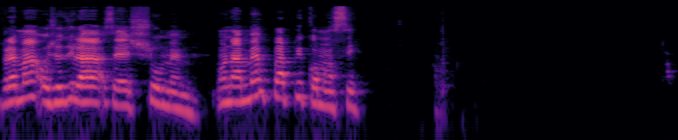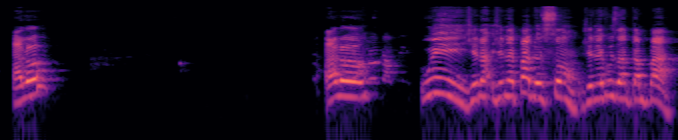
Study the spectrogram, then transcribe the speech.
Vraiment, aujourd'hui, là, c'est chaud même. On n'a même pas pu commencer. Allô? Allô? Oui, je n'ai pas de son. Je ne vous entends pas.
